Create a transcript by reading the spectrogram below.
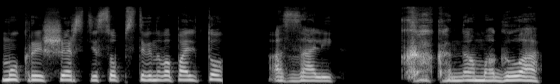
мокрой шерсти собственного пальто. Азалий. Как она могла?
